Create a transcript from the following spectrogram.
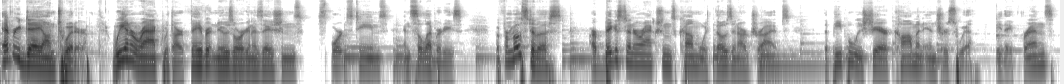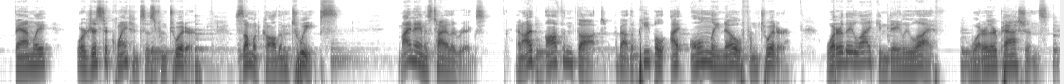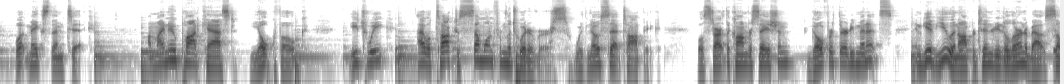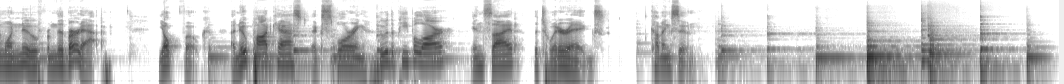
Every day on Twitter, we interact with our favorite news organizations, sports teams, and celebrities. But for most of us, our biggest interactions come with those in our tribes, the people we share common interests with, be they friends, family, or just acquaintances from Twitter. Some would call them tweeps. My name is Tyler Riggs, and I've often thought about the people I only know from Twitter. What are they like in daily life? What are their passions? What makes them tick? On my new podcast, Yolk Folk, each week I will talk to someone from the Twitterverse with no set topic. We'll start the conversation, go for 30 minutes, and give you an opportunity to learn about someone new from the Bird app. Yolk Folk, a new podcast exploring who the people are inside the Twitter eggs. Coming soon.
